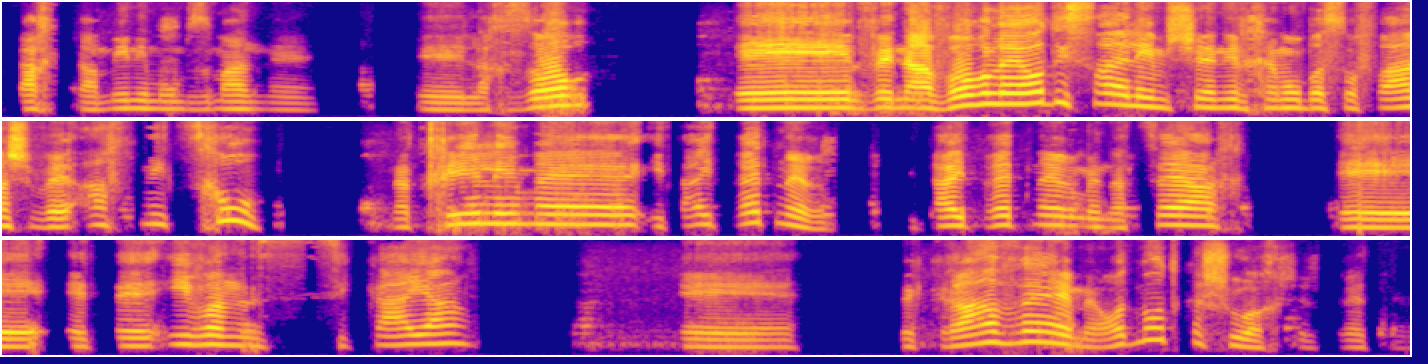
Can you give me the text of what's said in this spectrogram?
תיקח את המינימום זמן לחזור. אה, ונעבור לעוד ישראלים שנלחמו בסופש ואף ניצחו. נתחיל עם אה, איתי טרטנר. איתי טרטנר מנצח אה, את איוון סיקאיה בקרב מאוד מאוד קשוח של טרטנר.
